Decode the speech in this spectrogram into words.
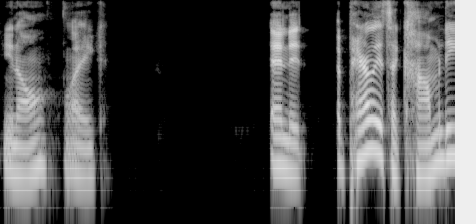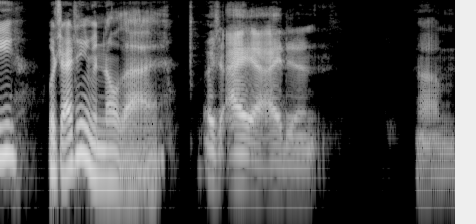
you know, like, and it apparently it's a comedy, which I didn't even know that. which I I didn't. Um,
